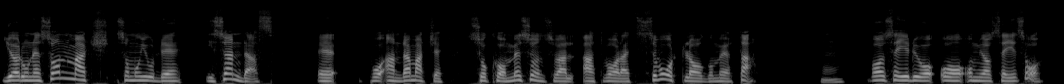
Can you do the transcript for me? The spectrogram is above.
gör hon en sån match som hon gjorde i söndags eh, på andra matcher så kommer Sundsvall att vara ett svårt lag att möta. Mm. Vad säger du om jag säger så?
